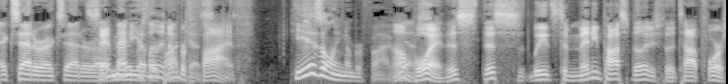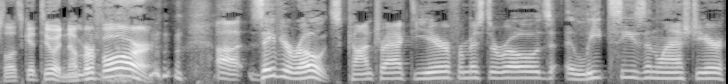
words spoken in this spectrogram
Et cetera, et cetera. Sam many Bradford's other only number podcasts. 5. He is only number five. Oh yes. boy, this this leads to many possibilities for the top 4. So let's get to it. Number 4. Uh, Xavier Rhodes, contract year for Mr. Rhodes, elite season last year.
